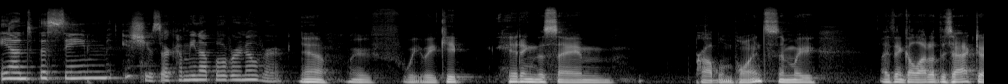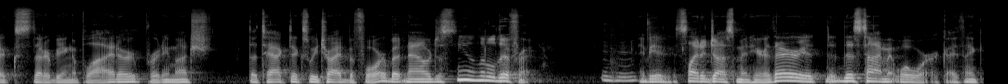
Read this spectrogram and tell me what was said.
and the same issues are coming up over and over. Yeah, we've we, we keep hitting the same problem points, and we I think a lot of the tactics that are being applied are pretty much the tactics we tried before, but now just you know a little different. Mm-hmm. Maybe a slight adjustment here, or there. This time it will work. I think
